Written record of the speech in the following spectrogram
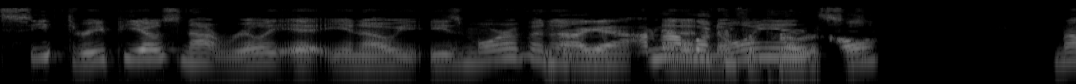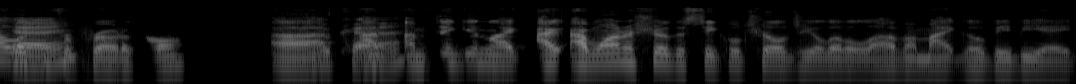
C three PO's not really it. You know, he's more of an No, yeah, I'm not looking annoyance? for protocol. I'm not Okay. looking for protocol. Uh, Okay. I'm, I'm thinking like I, I want to show the sequel trilogy a little love. I might go BB-8.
